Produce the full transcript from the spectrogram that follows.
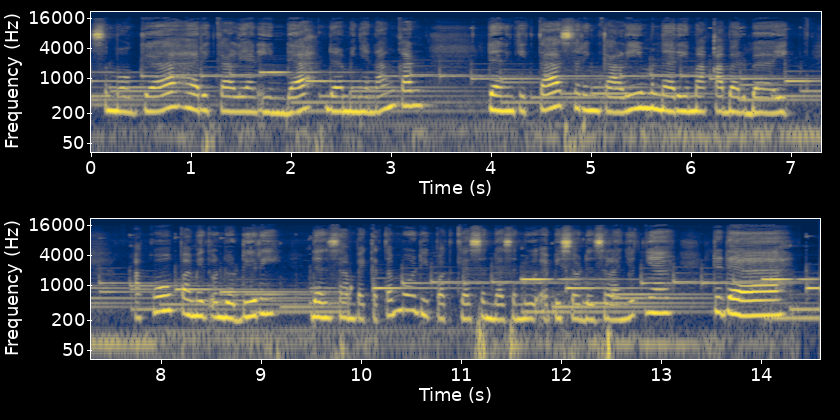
Semoga hari kalian indah dan menyenangkan dan kita sering kali menerima kabar baik. Aku pamit undur diri dan sampai ketemu di podcast Senda Sendu episode selanjutnya. Dadah.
